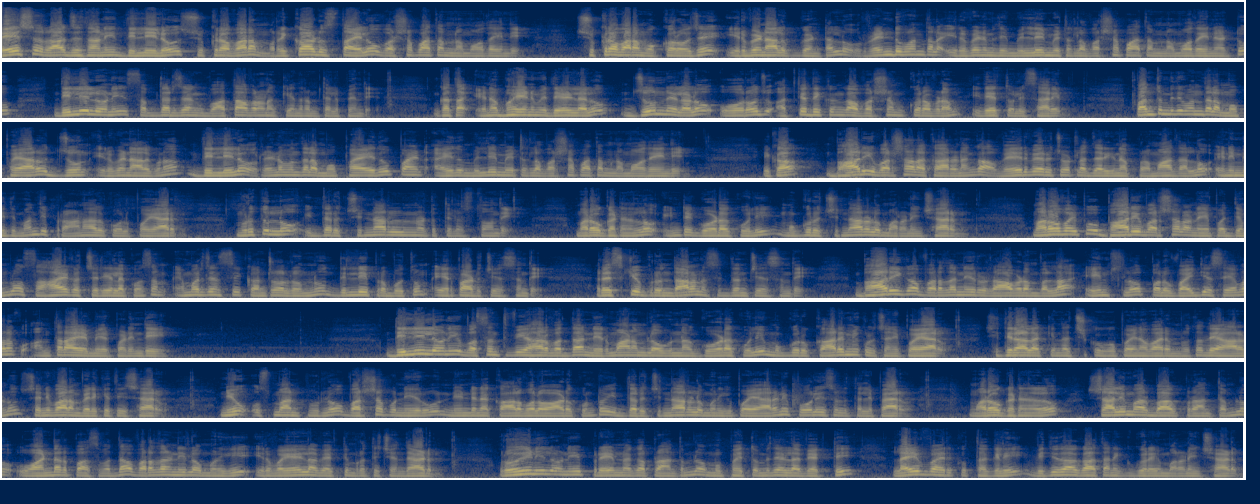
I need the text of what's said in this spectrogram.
దేశ రాజధాని ఢిల్లీలో శుక్రవారం రికార్డు స్థాయిలో వర్షపాతం నమోదైంది. శుక్రవారం ఒక్కరోజే ఇరవై నాలుగు గంటల్లో రెండు వందల ఇరవై ఎనిమిది మిల్లీమీటర్ల వర్షపాతం నమోదైనట్టు ఢిల్లీలోని సబ్దర్జంగ్ వాతావరణ కేంద్రం తెలిపింది. గత ఎనభై ఎనిమిదేళ్ళలో జూన్ నెలలో ఓ రోజు అత్యధికంగా వర్షం కురవడం ఇదే తొలిసారి. పంతొమ్మిది వందల ముప్పై ఆరు జూన్ ఇరవై నాలుగున ఢిల్లీలో రెండు వందల ముప్పై ఐదు పాయింట్ ఐదు మిల్లీమీటర్ల వర్షపాతం నమోదైంది. ఇక భారీ వర్షాల కారణంగా వేర్వేరు చోట్ల జరిగిన ప్రమాదాల్లో ఎనిమిది మంది ప్రాణాలు కోల్పోయారు. మృతుల్లో ఇద్దరు చిన్నారులున్నట్టు తెలుస్తోంది. మరో ఘటనలో ఇంటి గోడ కూలి ముగ్గురు చిన్నారులు మరణించారు. మరోవైపు భారీ వర్షాల నేపథ్యంలో సహాయక చర్యల కోసం ఎమర్జెన్సీ కంట్రోల్ రూమ్ను ఢిల్లీ ప్రభుత్వం ఏర్పాటు చేసింది. రెస్క్యూ బృందాలను సిద్ధం చేసింది. భారీగా వరద నీరు రావడం వల్ల ఎయిమ్స్లో పలు వైద్య సేవలకు అంతరాయం ఏర్పడింది. ఢిల్లీలోని వసంత్ విహార్ వద్ద నిర్మాణంలో ఉన్న గోడ కూలి ముగ్గురు కార్మికులు చనిపోయారు. శిథిరాల కింద చిక్కుకుపోయిన వారి మృతదేహాలను శనివారం వెలికితీశారు. న్యూ ఉస్మాన్పూర్లో వర్షపు నీరు నిండిన కాలువలో ఆడుకుంటూ ఇద్దరు చిన్నారులు మునిగిపోయారని పోలీసులు తెలిపారు. మరో ఘటనలో షాలిమార్ బాగ్ ప్రాంతంలో ఓ అండర్ పాస్ వద్ద వరద నీలో మునిగి ఇరవై ఏళ్ళ వ్యక్తి మృతి చెందాడు. రోహిణిలోని ప్రేమ్నగర్ ప్రాంతంలో ముప్పై తొమ్మిదేళ్ళ వ్యక్తి లైవ్ వైర్కు తగిలి విద్యుదాఘాతానికి గురై మరణించాడు.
